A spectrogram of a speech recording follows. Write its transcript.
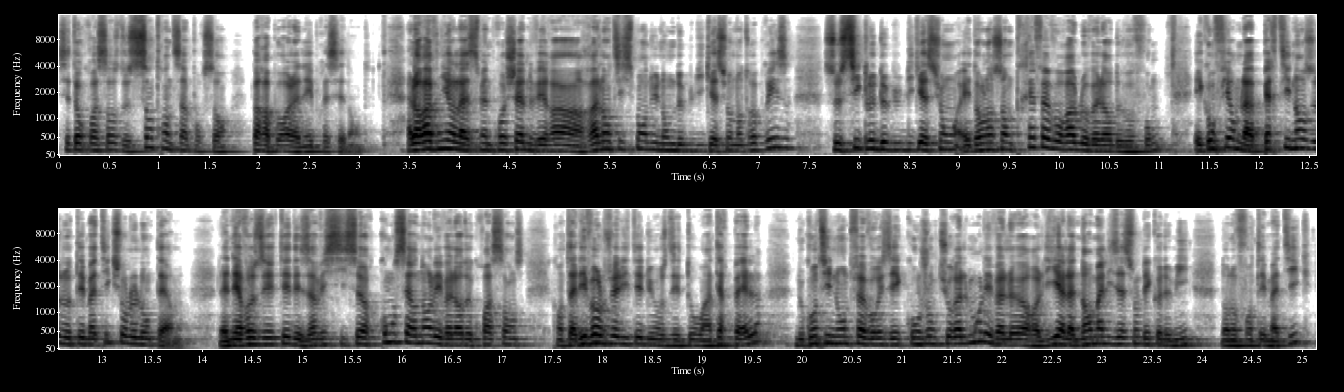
c'est en croissance de 135% par rapport à l'année précédente. Alors à venir, la semaine prochaine verra un ralentissement du nombre de publications d'entreprises. Ce cycle de publication est dans l'ensemble très favorable aux valeurs de vos fonds et confirme la pertinence de nos thématiques sur le long terme. La nervosité des investisseurs concernant les valeurs de croissance quant à l'éventualité d'une hausse des taux interpelle. Nous continuons de favoriser conjoncturellement les valeurs liées à la normalisation de l'économie dans nos fonds thématiques.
